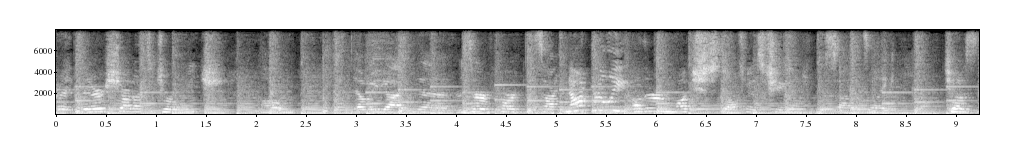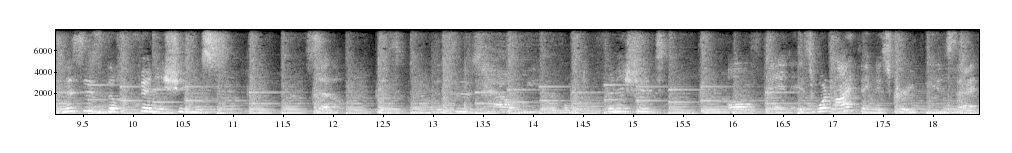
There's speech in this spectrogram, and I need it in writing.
right there. Shout out to Turtle Beach. Got the reserve park inside. Not really other much stuff has changed besides like just this is the finishing setup. Basically, this is how we are going to finish it off. And it's what I think is creepy is that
